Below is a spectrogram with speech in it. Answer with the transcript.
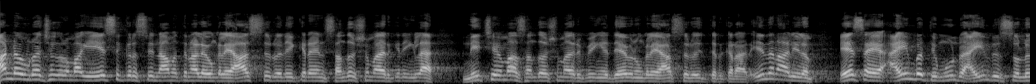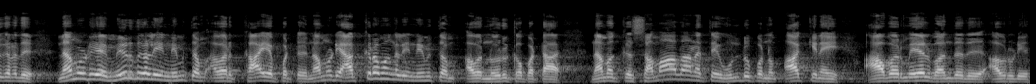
ஆண்டவன் ரட்சகருமாக இயேசு கிறிஸ்து நாமத்தினாலே உங்களை ஆசிர்வதிக்கிறேன். சந்தோஷமா இருக்கிறீங்களா? நிச்சயமா சந்தோஷமா இருப்பீங்க. தேவன் உங்களை ஆசிர்வதித்திருக்கிறார். இந்த நாளிலும் ஏசாய ஐம்பத்தி மூன்று ஐந்து சொல்லுகிறது நம்முடைய மிருதுகளின் நிமித்தம் அவர் காயப்பட்டு நம்முடைய அக்கிரமங்களின் நிமித்தம் அவர் நொறுக்கப்பட்டார். நமக்கு சமாதானத்தை உண்டு பண்ணும் ஆக்கினை அவர் மேல் வந்தது. அவருடைய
